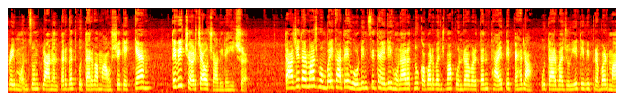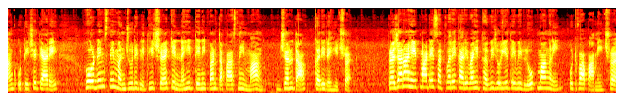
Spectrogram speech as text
પ્રી મોન્સૂન પ્લાન અંતર્ગત ઉતારવામાં આવશે કે કેમ તેવી ચર્ચાઓ ચાલી રહી છે. તાજેતરમાં જ મુંબઈ ખાતે હોર્ડિંગ્સથી થયેલી હોનારતનું કપડવંજમાં પુનરાવર્તન થાય તે પહેલા ઉતારવા જોઈએ તેવી પ્રબળ માંગ ઉઠી છે ત્યારે હોર્ડિંગ્સની મંજૂરી લીધી છે કે નહીં તેની પણ તપાસની માંગ જનતા કરી રહી છે. પ્રજાના હિત માટે સત્વરે કાર્યવાહી થવી જોઈએ તેવી લોક માંગણી ઉઠવા પામી છે.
